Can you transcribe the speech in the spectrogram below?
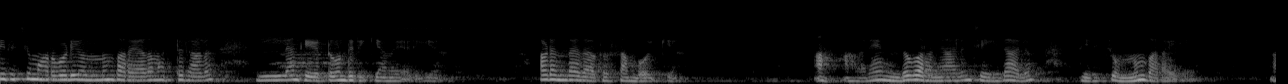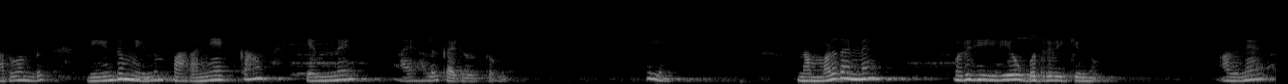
തിരിച്ചു മറുപടി ഒന്നും പറയാതെ മറ്റൊരാൾ എല്ലാം കേട്ടുകൊണ്ടിരിക്കുകയെന്ന് വിചാരിക്കുക. അവിടെ എന്താ യഥാർത്ഥത്തിൽ സംഭവിക്കുക? ആ അവനെ എന്ത് പറഞ്ഞാലും ചെയ്താലും തിരിച്ചൊന്നും പറയില്ല. അതുകൊണ്ട് വീണ്ടും വീണ്ടും പറഞ്ഞേക്കാം എന്നേ അയാൾ കരുതത്തുള്ളൂ. അല്ലേ? നമ്മൾ തന്നെ ഒരു ജീവിയെ ഉപദ്രവിക്കുന്നു. അതിനെ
